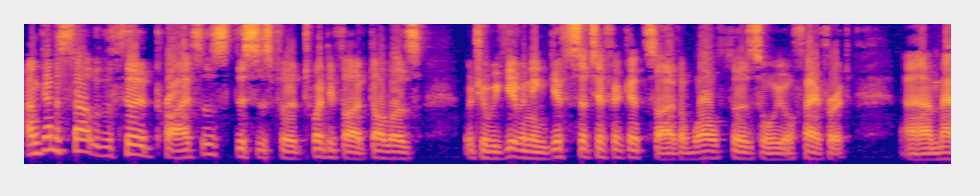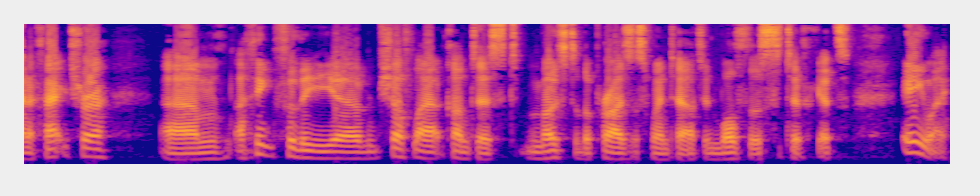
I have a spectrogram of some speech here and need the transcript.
I'm going to start with the third prizes. This is for $25 which will be given in gift certificates, either Walthers or your favourite uh, manufacturer. Um, I think for the um, shelf layout contest, most of the prizes went out in Walthers certificates. Anyway,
